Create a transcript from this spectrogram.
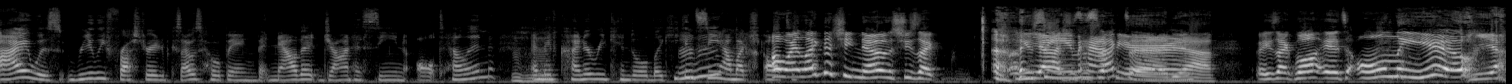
I was really frustrated because I was hoping that now that John has seen Alt Helen mm-hmm. and they've kind of rekindled, like he can mm-hmm. see how much. Alt oh, I like that she knows. She's like, you yeah, seem happier. Yeah. He's like, well, it's only you. Yeah.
